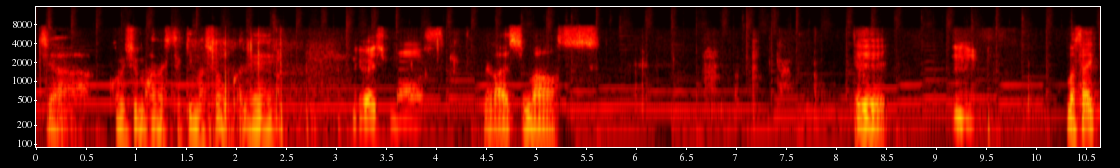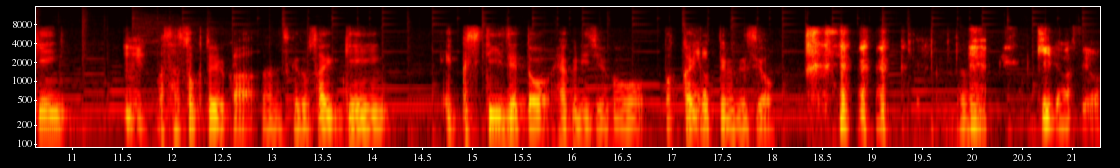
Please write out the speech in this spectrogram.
じゃあ、今週も話していきましょうかね。お願いします。お願いします。で、うん。まあ、最近、うん。まあ、早速というかなんですけど、最近、XTZ125 ばっかり乗ってるんですよ。うん聞いてますよ。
